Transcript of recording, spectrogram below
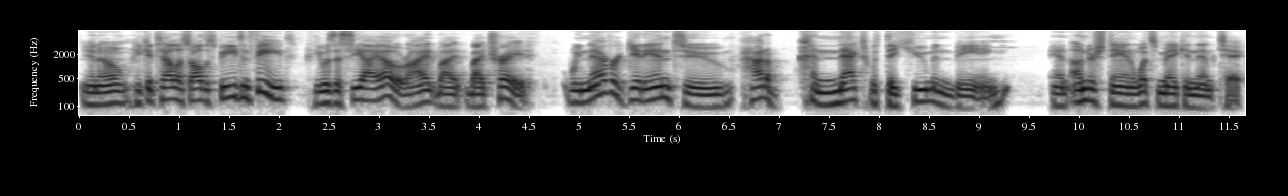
You know, he could tell us all the speeds and feeds. He was a CIO, right, by by trade. We never get into how to connect with the human being and understand what's making them tick.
